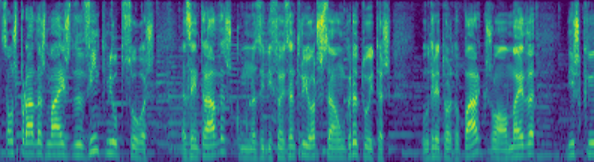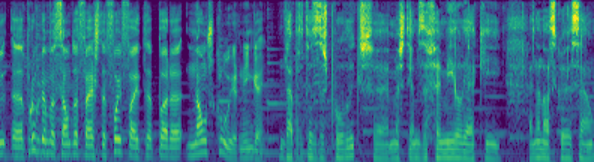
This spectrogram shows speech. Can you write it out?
são esperadas mais de 20 mil pessoas. As entradas, como nas edições anteriores, são gratuitas. O diretor do parque, João Almeida, diz que a programação da festa foi feita para não excluir ninguém. Dá para todos os públicos, eh, mas temos a família aqui no nosso coração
